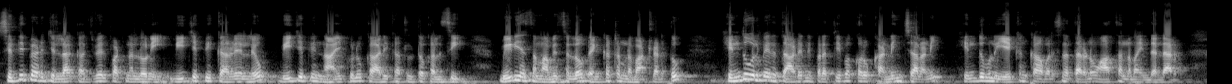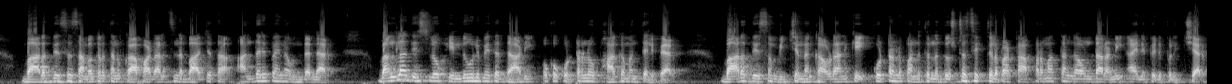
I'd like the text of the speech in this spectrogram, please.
సిద్దిపేట జిల్లా గజ్వేల్ పట్టణంలోని బీజేపీ కార్యాలయంలో బీజేపీ నాయకులు కార్యకర్తలతో కలిసి మీడియా సమావేశంలో వెంకటరమణ మాట్లాడుతూ హిందువుల మీద దాడిని ప్రతి ఒక్కరూ ఖండించాలని హిందువులు ఏకం కావలసిన తరుణం ఆసన్నమైందన్నారు. భారతదేశ సమగ్రతను కాపాడాల్సిన బాధ్యత అందరిపైన ఉందన్నారు. బంగ్లాదేశ్లో హిందువుల మీద దాడి ఒక కుట్రలో భాగమని తెలిపారు. భారతదేశం విచ్ఛిన్నం కావడానికి కుట్రలు పన్నుతున్న దుష్ట శక్తుల పట్ల అప్రమత్తంగా ఉండాలని ఆయన పిలుపునిచ్చారు.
